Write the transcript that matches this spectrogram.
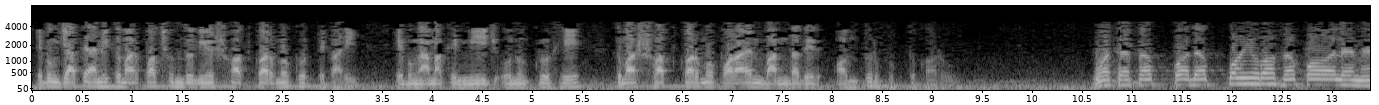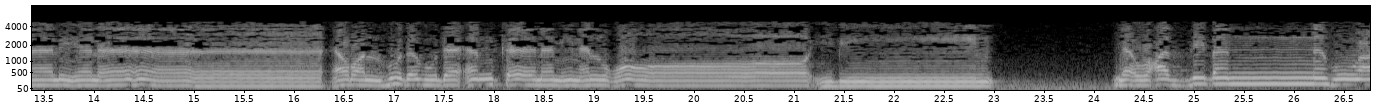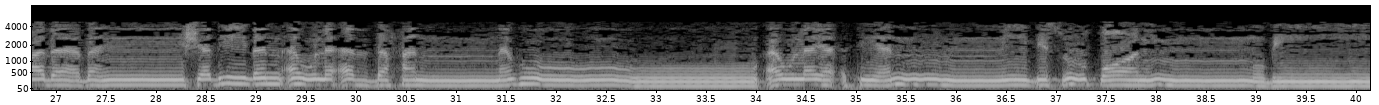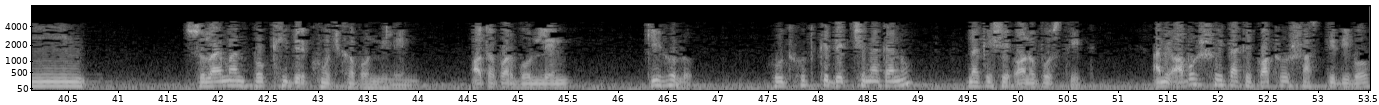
এবং যাতে আমি তোমার পছন্দনীয় সৎকর্ম করতে পারি এবং আমাকে নিজ অনুগ্রহে তোমার সৎকর্ম পরায়ণ বান্দাদের অন্তর্ভুক্ত করো وتفقد الطير فقال ما لي لا أرى الهدهد أم كان من الغائبين لأعذبنه عذابا شديدا أو لأذبحنه أو ليأتيني بسلطان مبين সুলাইমান পক্ষীদের খোঁজ খবর নিলেন অতপর বললেন কি হল হুদহুদকে দেখছে না কেন নাকি সে অনুপস্থিত আমি অবশ্যই তাকে কঠোর শাস্তি দিব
